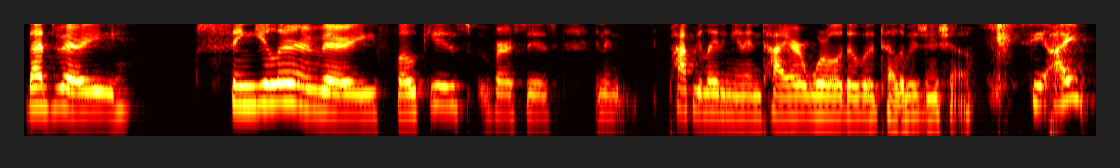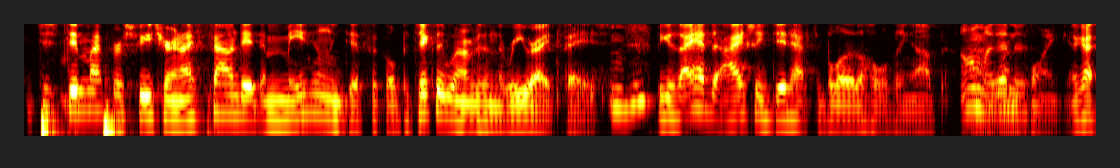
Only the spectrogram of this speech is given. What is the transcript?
That's very singular and very focused versus an populating an entire world of a television show. See, I just did my first feature and I found it amazingly difficult, particularly when I was in the rewrite phase, because I had to. I actually did have to blow the whole thing up. Mm-hmm. Oh my at goodness. One point, I got,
